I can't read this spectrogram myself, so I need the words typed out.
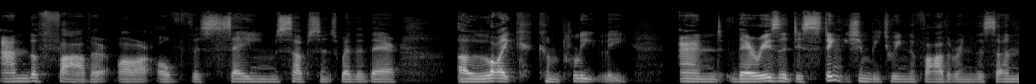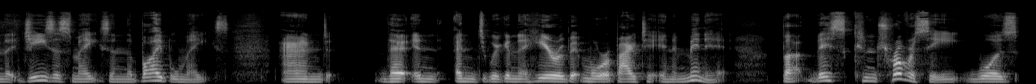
and the Father are of the same substance, whether they're alike completely. And there is a distinction between the Father and the Son that Jesus makes and the Bible makes. And there in and we're going to hear a bit more about it in a minute but this controversy was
